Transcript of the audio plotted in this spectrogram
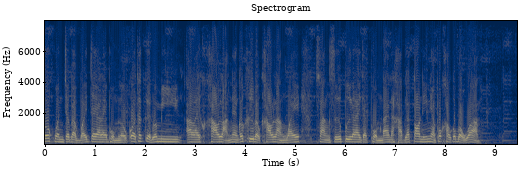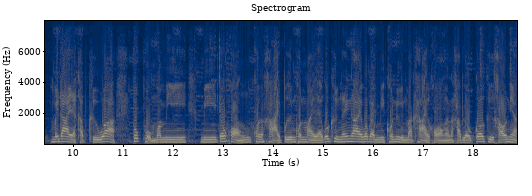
ก็ควรจะแบบไว้ใจอะไรผมแล้วก็ถ้าเกิดว่ามีอะไรคราวหลังเนี่ยก็คือแบบคราวหลังไว้สั่งซื้อปืนอะไรจากผมได้นะครับ และตอนนี้เนี่ยพวกเขาก็บอกว่า ไม่ได้อะครับ คือว่าพวกผมมามีมีเจ้าของคนขายปืนคนใหม่แล้วก็คือง่าย ๆ ว่าแบบมีคนอื่นมาขายของนะครับ แล้วก็คือเขาเนี่ย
